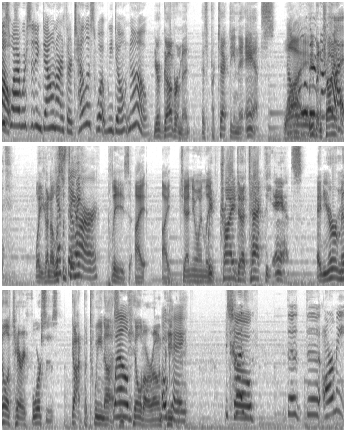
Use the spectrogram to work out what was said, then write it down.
This is why we're sitting down, Arthur. Tell us what we don't know. Your government is protecting the ants. Why? No, We've been not. trying- Well, you're gonna yes, listen they to me? are. Please, I I genuinely We've tried to attack the ants, and your military forces got between us Well, and killed our own Okay, people. Okay. Because so the the army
